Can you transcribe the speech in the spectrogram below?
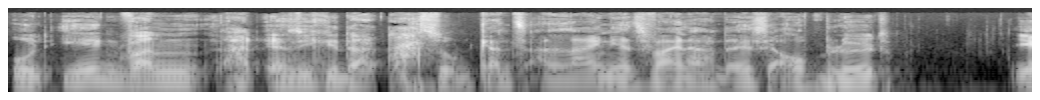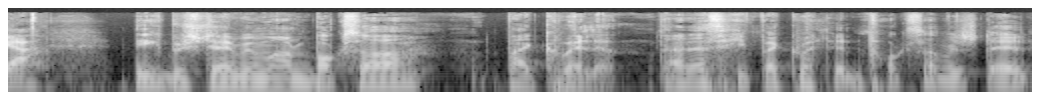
Und irgendwann hat er sich gedacht, ach so, ganz allein jetzt Weihnachten, da ist ja auch blöd. Ja. Ich bestelle mir mal einen Boxer bei Quelle. Da hat er sich bei Quelle einen Boxer bestellt.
